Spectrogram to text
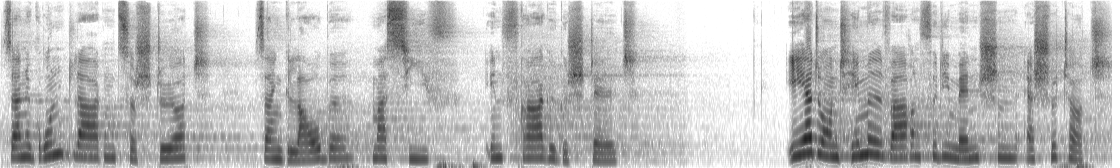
seine Grundlagen zerstört, sein Glaube massiv in Frage gestellt. Erde und Himmel waren für die Menschen erschüttert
